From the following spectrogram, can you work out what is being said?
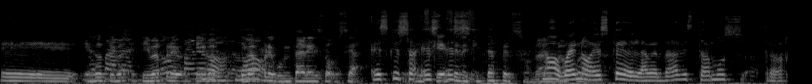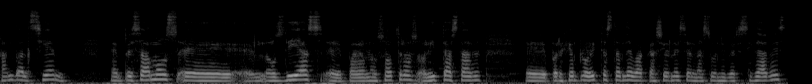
Eh, eso te, iba, a preguntar eso, o sea, es que, se necesita personal. No, bueno, es que la verdad estamos trabajando al 100. Empezamos eh, los días eh, para nosotros, ahorita están, por ejemplo, ahorita están de vacaciones en las universidades,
